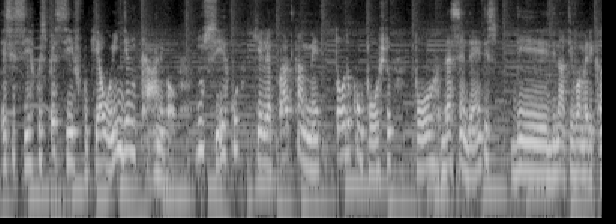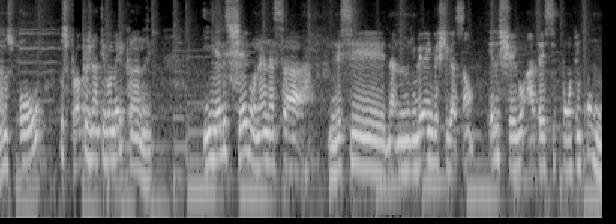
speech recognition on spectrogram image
esse circo específico, que é o Indian Carnival, um circo que ele é praticamente todo composto por descendentes de, de nativo-americanos ou os próprios nativo-americanos. E eles chegam, né, nessa, nesse, na, no meio da investigação, eles chegam até esse ponto em comum.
